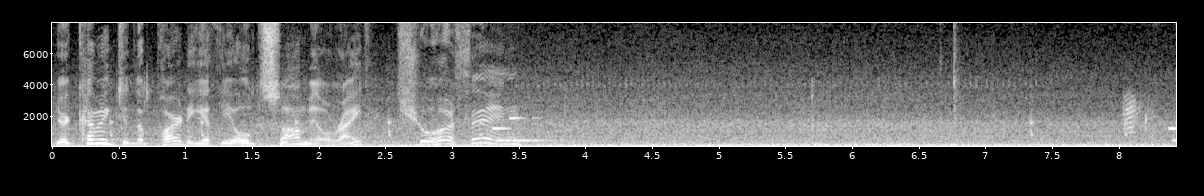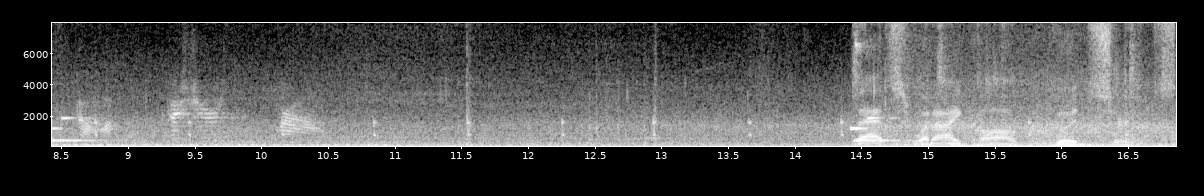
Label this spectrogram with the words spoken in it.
You're coming to the party at the old sawmill, right? Sure thing. Next stop, Fisher's Ground. That's what I call good service.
